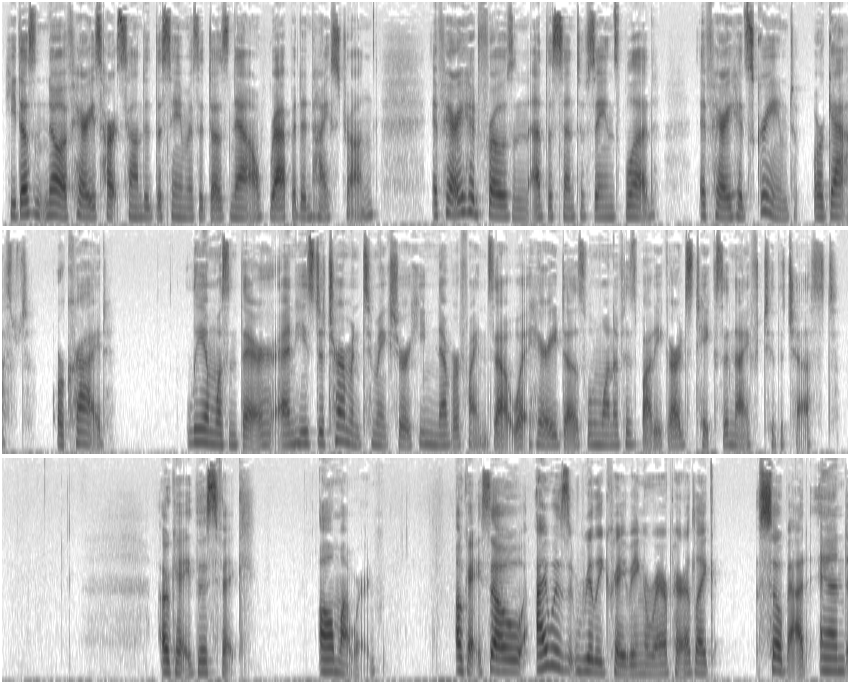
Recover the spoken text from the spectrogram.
He doesn't know if Harry's heart sounded the same as it does now, rapid and high strung. If Harry had frozen at the scent of Zayn's blood. If Harry had screamed, or gasped, or cried. Liam wasn't there, and he's determined to make sure he never finds out what Harry does when one of his bodyguards takes a knife to the chest. Okay, this fic. Oh my word. Okay, so I was really craving a rare pair, like so bad. And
